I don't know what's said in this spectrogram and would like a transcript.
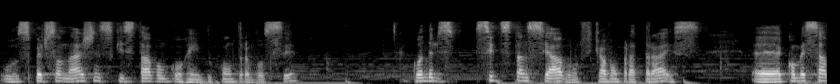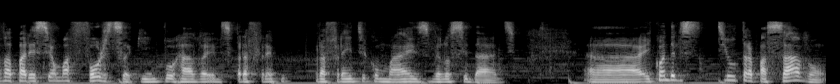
os personagens que estavam correndo contra você, quando eles se distanciavam, ficavam para trás, é, começava a aparecer uma força que empurrava eles para frente, frente, com mais velocidade. Uh, e quando eles te ultrapassavam,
